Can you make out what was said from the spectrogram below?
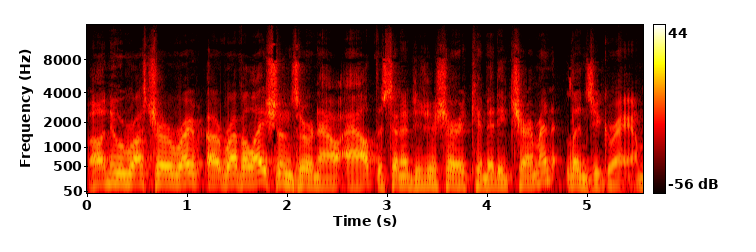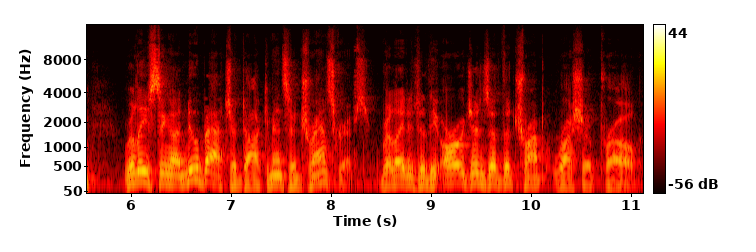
Well, new Russia re- uh, revelations are now out. The Senate Judiciary Committee Chairman, Lindsey Graham, releasing a new batch of documents and transcripts related to the origins of the Trump Russia probe.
